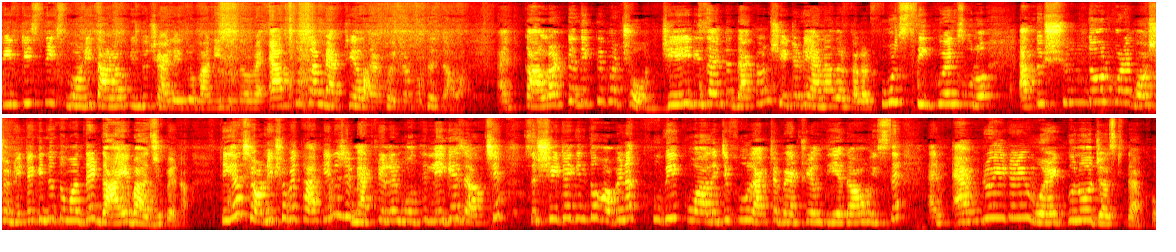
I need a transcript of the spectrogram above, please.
fifty six body তারাও কিন্তু চাইলে এগুলো বানিয়ে ফেলতে পারবে। এতটা ম্যাটেরিয়াল দেখো এটার মধ্যে দেওয়া। অ্যান্ড কালারটা দেখতে পাচ্ছ? যেই ডিজাইনটা দেখালাম, সেটারই অ্যানাদার কালার ফুল সিকোয়েন্সগুলো এত সুন্দর করে বসানো, এটা কিন্তু তোমাদের গায়ে বাজবে না। ঠিক আছে? অনেক সময় থাকে না যে ম্যাটেরিয়ালের মধ্যে লেগে যাচ্ছে, তো সেটা কিন্তু হবে না। খুবই কোয়ালিটি ফুল একটা ম্যাটেরিয়াল দিয়ে দেওয়া হয়েছে। অ্যান্ড এমব্রয়ডারি ওয়ার্কগুলো জাস্ট দেখো।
